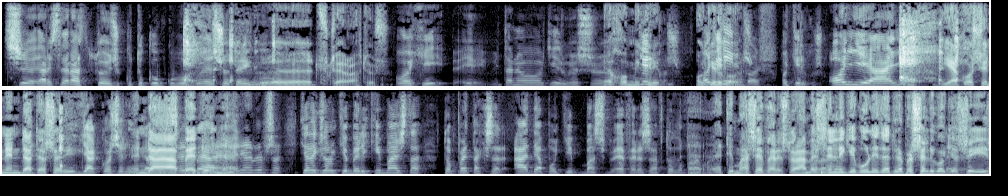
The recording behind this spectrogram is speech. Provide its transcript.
της αριστεράς του, του, εσωτερικού. Δεν τους ξέρω αυτούς. Όχι, ήταν ο Κύρκο. Έχω μικρή. Ο Κύρκος. Ο Κύρκος. Όλοι οι άλλοι. 294. 295, ναι. Και δεν ξέρω και μερικοί μάλιστα το πέταξαν. Άντε από εκεί που μας έφερες αυτό το πράγμα. Ε, τι μας έφερες τώρα, μέσα στην Ελληνική Βουλή δεν τρέπεσαι λίγο κι εσύ.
